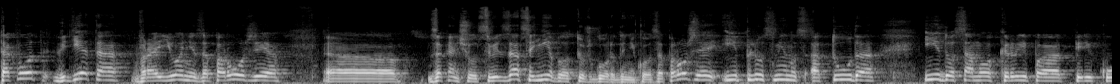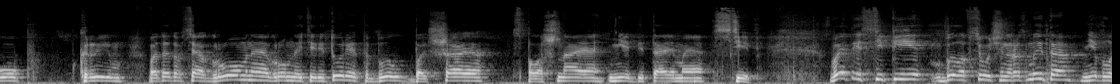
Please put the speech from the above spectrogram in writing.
Так вот, где-то в районе Запорожья э, заканчивалась цивилизация, не было тоже города никакого Запорожья, и плюс-минус оттуда и до самого Крыпа, Перекоп, Крым, вот эта вся огромная-огромная территория, это была большая, сплошная, необитаемая степь. В этой степи было все очень размыто, не было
